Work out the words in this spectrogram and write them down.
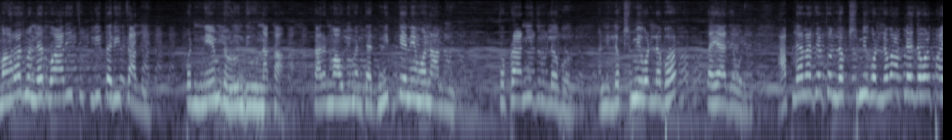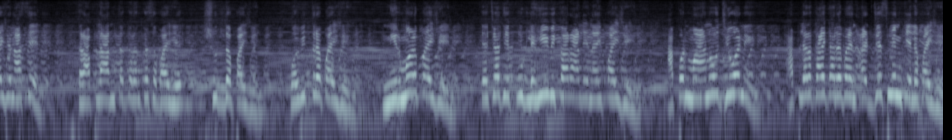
महाराज म्हणल्यात वारी चुकली तरी चालेल पण नेम ढळून देऊ नका. कारण माऊली म्हणतात नित्य नेमन आम्ही तो प्राणी दुर्लभ आणि लक्ष्मी वल्लभ तयाजवळ. आपल्याला जर तो लक्ष्मी वल्लभ आपल्याजवळ पाहिजे असेल तर आपलं अंतकरण कसं पाहिजे? शुद्ध पाहिजे पवित्र पाहिजे निर्मळ पाहिजे. त्याच्यात हे कुठलेही विकार आले नाही पाहिजे. आपण मानव जीवन आहे आपल्याला काय करायला पाहिजे? ॲडजस्टमेंट केलं पाहिजे.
